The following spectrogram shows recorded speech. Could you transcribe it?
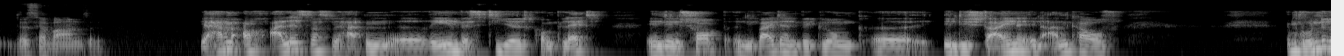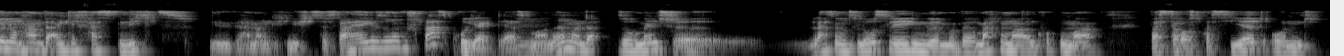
Das ist ja Wahnsinn. Wir haben auch alles, was wir hatten, äh, reinvestiert, komplett in den Shop, in die Weiterentwicklung, äh, in die Steine, in Ankauf. Im Grunde genommen haben wir eigentlich fast nichts. Nö, wir haben eigentlich nichts. Das war ja so ein Spaßprojekt erstmal. Mhm. Ne? Man dachte so, Mensch, äh, lass uns loslegen, wir, wir machen mal und gucken mal, was daraus passiert. Und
